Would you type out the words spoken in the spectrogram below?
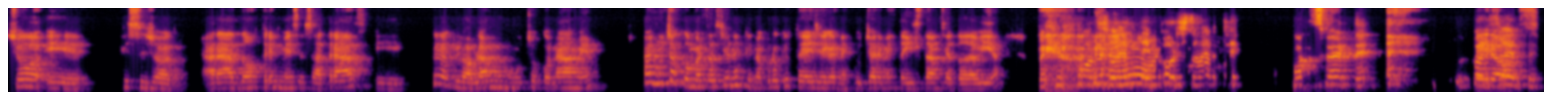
Yo, eh, qué sé yo, hará dos, tres meses atrás, eh, creo que lo hablamos mucho con Ame. Hay muchas conversaciones que no creo que ustedes lleguen a escuchar en esta instancia todavía, pero... Por suerte, por suerte. Por suerte. Por suerte.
